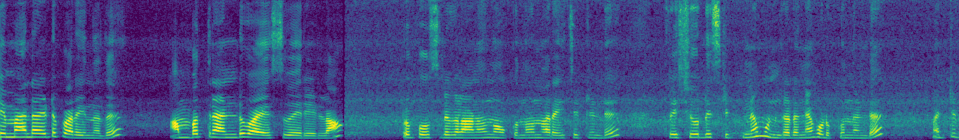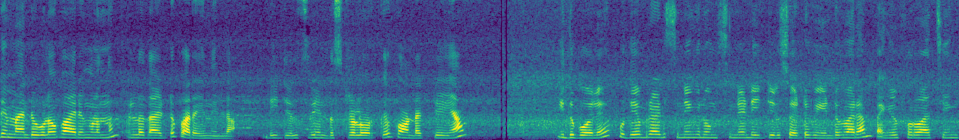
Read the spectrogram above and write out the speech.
ഡിമാൻഡായിട്ട് പറയുന്നത് അമ്പത്തിരണ്ട് വയസ്സ് വരെയുള്ള പ്രപ്പോസലുകളാണ് നോക്കുന്നതെന്ന് അറിയിച്ചിട്ടുണ്ട്. തൃശ്ശൂർ ഡിസ്ട്രിക്റ്റിന് മുൻഗണന കൊടുക്കുന്നുണ്ട്. മറ്റ് ഡിമാൻഡുകളോ കാര്യങ്ങളൊന്നും ഉള്ളതായിട്ട് പറയുന്നില്ല. ഡീറ്റെയിൽസിൽ ഇൻട്രസ്റ്റ് ഉള്ളവർക്ക് കോൺടാക്റ്റ് ചെയ്യാം. ഇതുപോലെ പുതിയ ബ്രൈഡ്സിന്റെയും ഗ്രൂംസിന്റെയും ഡീറ്റെയിൽസായിട്ട് വീണ്ടും വരാം. Thank you for watching.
